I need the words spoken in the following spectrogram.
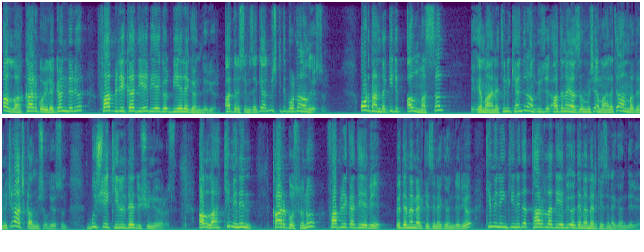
Allah kargo ile gönderiyor, fabrika diye bir yere gönderiyor. Adresimize gelmiş gidip oradan alıyorsun. Oradan da gidip almazsan e, emanetini kendin al. Adına yazılmış emaneti almadığın için aç kalmış oluyorsun. Bu şekilde düşünüyoruz. Allah kiminin kargosunu fabrika diye bir ödeme merkezine gönderiyor. Kimininkini de tarla diye bir ödeme merkezine gönderiyor.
